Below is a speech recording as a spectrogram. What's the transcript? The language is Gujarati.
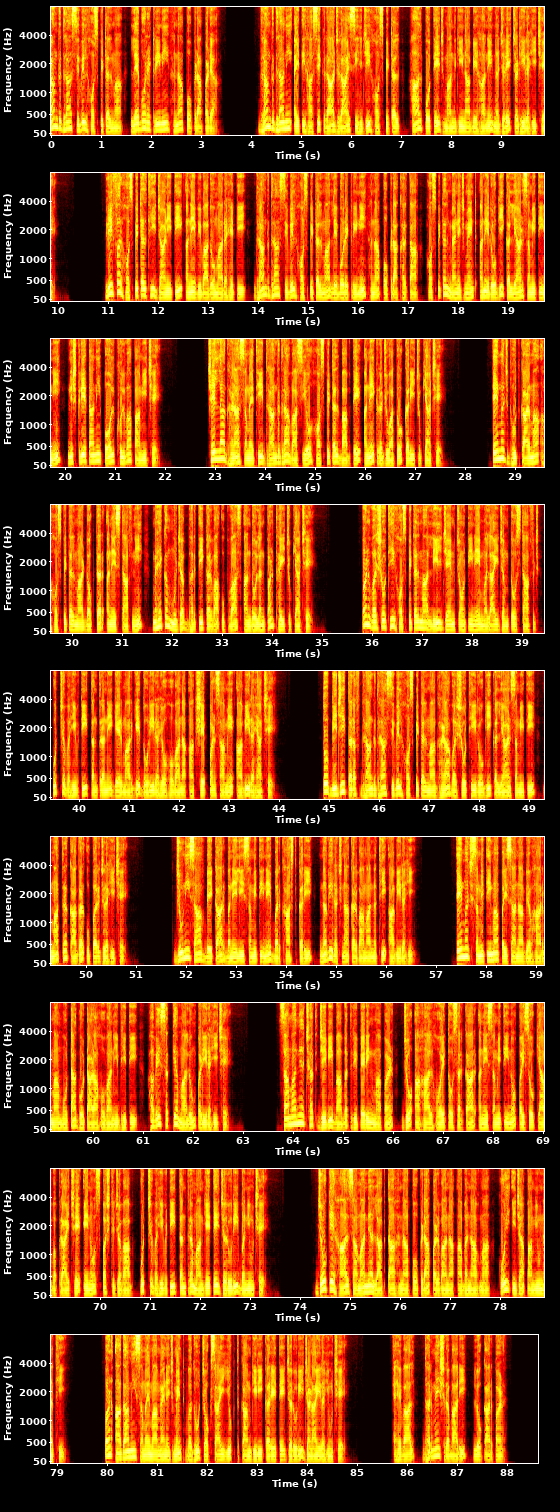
ધ્રાંગધ્રા સિવિલ હોસ્પિટલમાં લેબોરેટરીની હના પોપડા પડ્યા. ધ્રાંગધ્રાની ઐતિહાસિક રાજરાયસિંહજી હોસ્પિટલ હાલ પોતે જ માંદગીના બિહાને નજરે ચઢી રહી છે. રીફર હોસ્પિટલથી જાણીતી અને વિવાદોમાં રહેતી ધ્રાંગધ્રા સિવિલ હોસ્પિટલમાં લેબોરેટરીની હના પોપડા ખરતા હોસ્પિટલ મેનેજમેન્ટ અને રોગી કલ્યાણ સમિતિની નિષ્ક્રિયતાની પોલ ખુલવા પામી છે. છેલ્લા ઘણા સમયથી ધ્રાંગધ્રાવાસીઓ હોસ્પિટલ બાબતે અનેક રજૂઆતો કરી ચૂક્યા છે. તેમજ ભૂતકાળમાં આ હોસ્પિટલમાં ડોક્ટર અને સ્ટાફની મહેકમ મુજબ ભરતી કરવા ઉપવાસ આંદોલન પણ થઈ ચૂક્યા છે. પણ વર્ષોથી હોસ્પિટલમાં લીલ જેમ ચોંટીને મલાઈ જમતો સ્ટાફ જ ઉચ્ચ વહીવટી તંત્રને ગેરમાર્ગે દોરી રહ્યો હોવાના આક્ષેપ પણ સામે આવી રહ્યા છે. તો બીજી તરફ ધ્રાંગધ્રા સિવિલ હોસ્પિટલમાં ઘણા વર્ષોથી રોગી કલ્યાણ સમિતિ માત્ર કાગળ ઉપર જ રહી છે. જૂની સાવ બેકાર બનેલી સમિતિને બરખાસ્ત કરી નવી રચના કરવામાં નથી આવી રહી. તેમજ સમિતિમાં પૈસાના વ્યવહારમાં મોટા ગોટાળા હોવાની ભીતિ હવે સત્ય માલુમ પડી રહી છે. સામાન્ય છત જેવી બાબત રિપેરિંગમાં પણ જો આ હાલ હોય તો સરકાર અને સમિતિનો પૈસો ક્યાં વપરાય છે એનો સ્પષ્ટ જવાબ ઉચ્ચ વહીવટી તંત્ર માંગે તે જરૂરી બન્યું છે. જો કે હાલ સામાન્ય લાગતા હના પોપડા પડવાના આ બનાવમાં કોઈ ઈજા પામ્યું નથી. પણ આગામી સમયમાં મેનેજમેન્ટ વધુ ચોકસાઈયુક્ત કામગીરી કરે તે જરૂરી જણાઈ રહ્યું છે. અહેવાલ ધર્મેશ રબારી લોકાર્પણ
